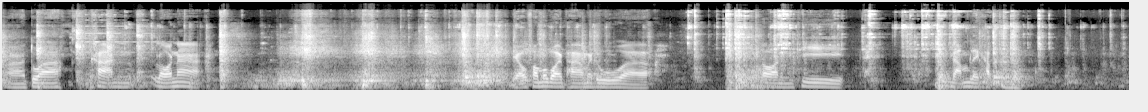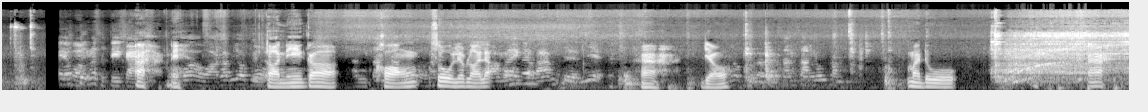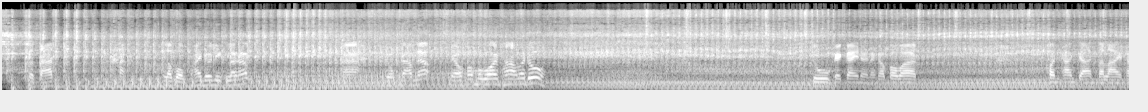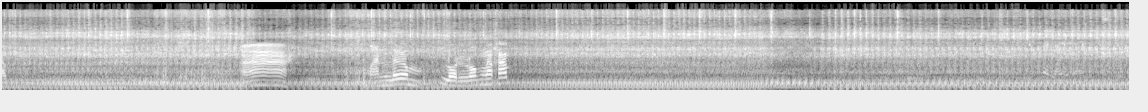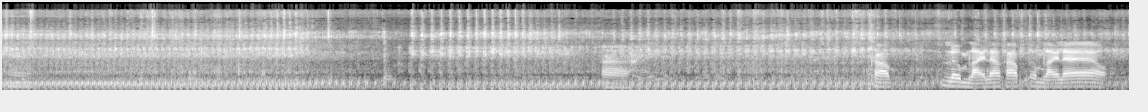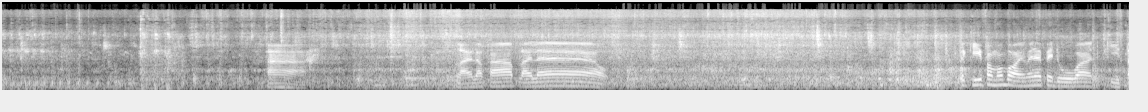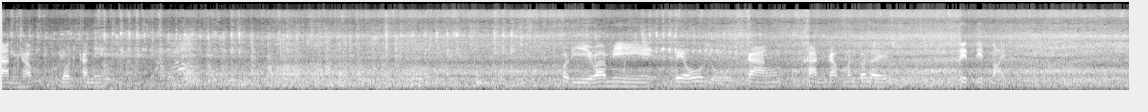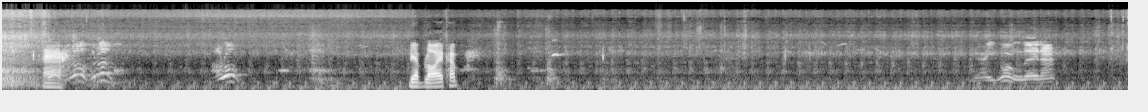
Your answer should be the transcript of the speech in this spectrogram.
อ่าตัวคานล้อหน้า เดี๋ยวฟาร์มบอยพามาดูอ่าตอนที่ยกดัมเลยครับ อะนี่ตอนนี้ก็ของโซ่เรียบร้อยแล้ว อ่า เดี๋ยว มาดู อะสตาร์ทระบบไฮดรอลิกแล้วครับ อะยกดัมแล้ว เดี๋ยวฟาร์มบอยพามาดู ดูไกลๆหน่อยนะครับ เพราะว่าค่อนข้างจะอันตรายครับ อ่า มันเริ่มหล่นลงแล้วครับอืมอ่า ครับ เริ่มไหลแล้วครับ เริ่มไหลแล้ว อ่า ไหลแล้วครับไหลแล้วตะกี้ฟาร์มบอยไม่ได้ไปดูว่ากี่ตันครับ รถคันนี้พอดีว่ามีเบลต์อยู่กลางคันครับ มันก็เลยติดติดหน่อยอ่าเรียบร้อยครับ ไง่องเลยนะ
